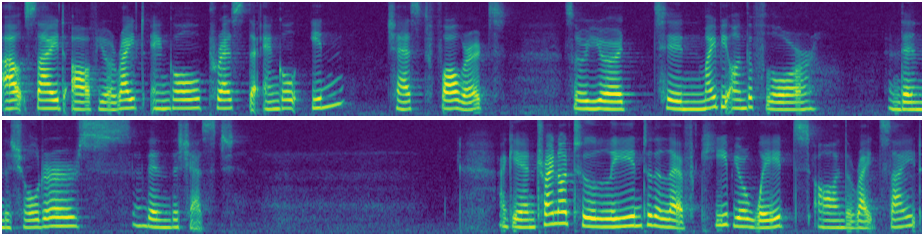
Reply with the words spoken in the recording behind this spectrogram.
outside of your right ankle, press the ankle in, chest forward. So your chin might be on the floor, and then the shoulders, and then the chest. Again, try not to lean to the left. Keep your weight on the right side.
